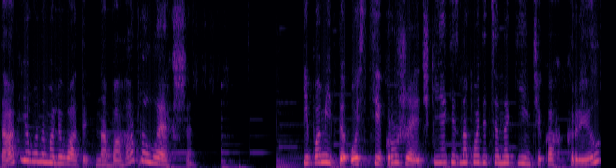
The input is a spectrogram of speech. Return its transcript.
Так його намалювати набагато легше. І помітьте, ось ці кружечки, які знаходяться на кінчиках крил,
